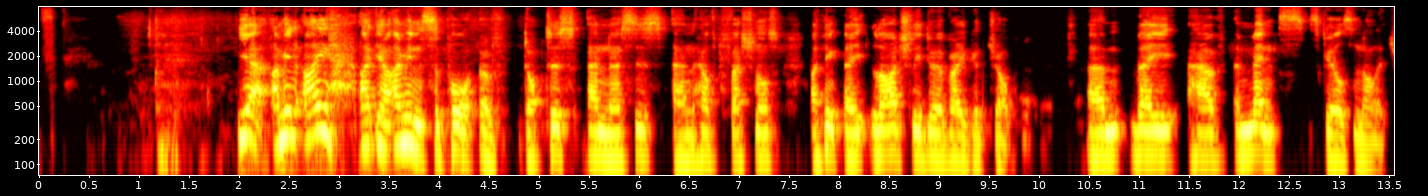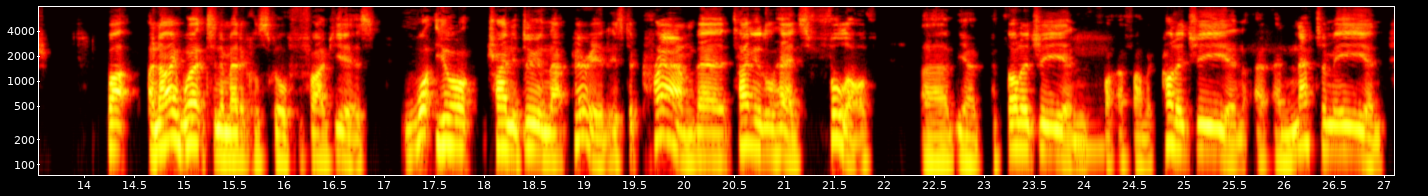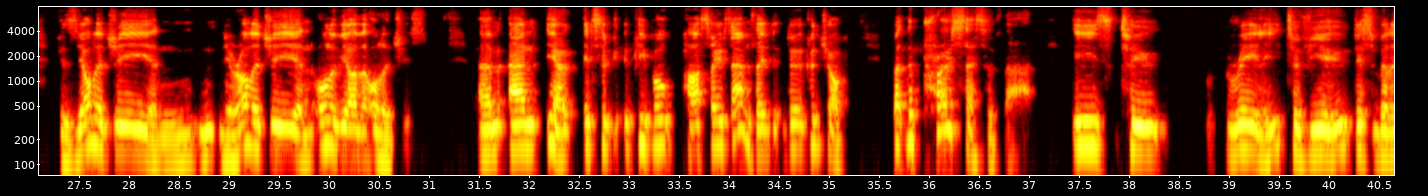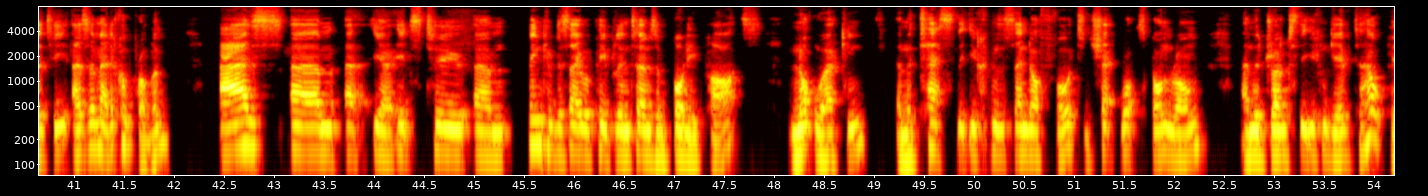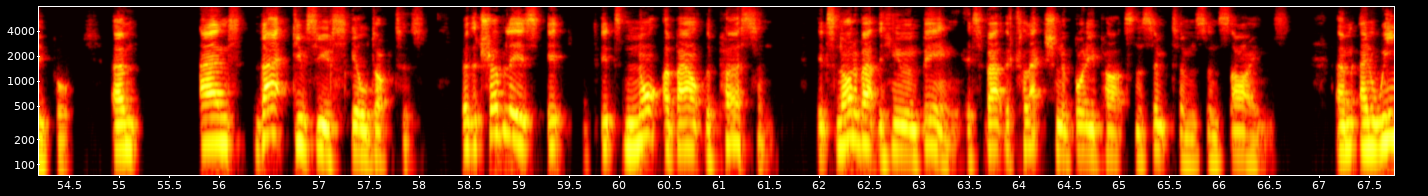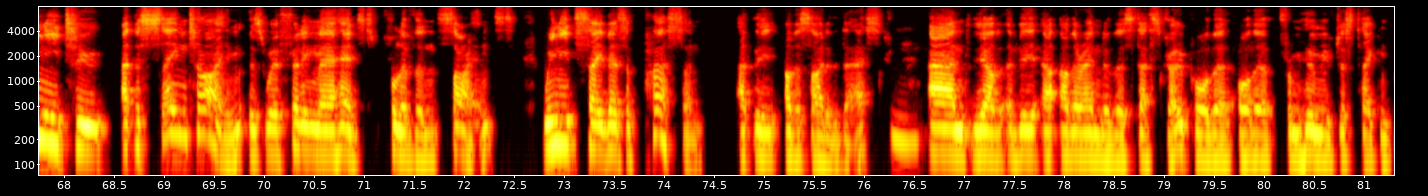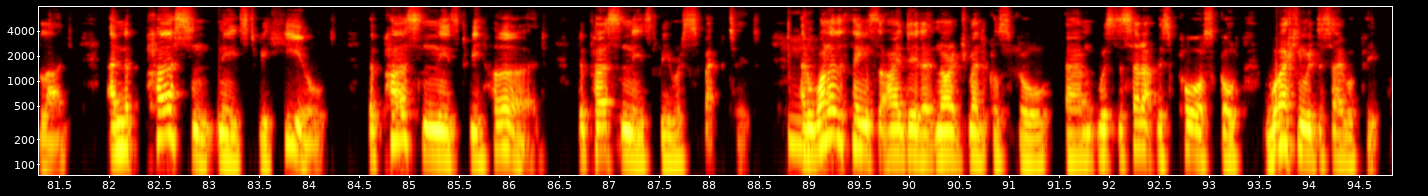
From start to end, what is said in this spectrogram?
Yeah, I mean, I, I know, I'm in support of doctors and nurses and health professionals. I think they largely do a very good job. Um, they have immense skills and knowledge. But, and I worked in a medical school for five years, what you're trying to do in that period is to cram their tiny little heads full of uh, you know pathology and mm. pharmacology and uh, anatomy and physiology and neurology and all of the other ologies. Um, and you know it's a, people pass their exams. They do a good job. But the process of that is to really to view disability as a medical problem as um, uh, you know, it's to um, think of disabled people in terms of body parts not working and the tests that you can send off for to check what's gone wrong and the drugs that you can give to help people. Um, and that gives you skilled doctors. But the trouble is, it, it's not about the person. It's not about the human being. It's about the collection of body parts and symptoms and signs. Um, and we need to, at the same time as we're filling their heads full of the science, we need to say there's a person at the other side of the desk mm. and the other the uh, other end of the stethoscope or the or the from whom you've just taken blood. And the person needs to be healed. The person needs to be heard. The person needs to be respected. Mm. and one of the things that i did at norwich medical school um, was to set up this course called working with disabled people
